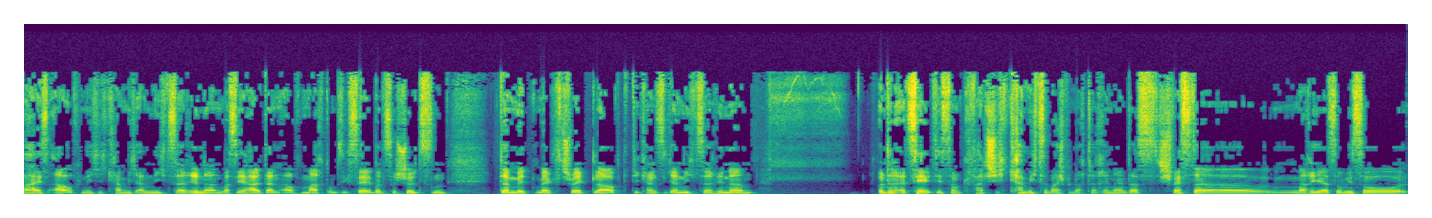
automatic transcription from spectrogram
weiß auch nicht, ich kann mich an nichts erinnern, was sie halt dann auch macht, um sich selber zu schützen, damit Max Shrek glaubt, die kann sich an nichts erinnern. Und dann erzählt sie so einen Quatsch. Ich kann mich zum Beispiel noch erinnern, dass Schwester Maria sowieso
